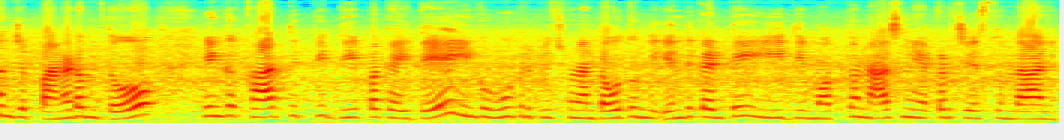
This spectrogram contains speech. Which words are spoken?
అని చెప్పి అనడంతో ఇంకా కార్తిక్కి దీపక్ అయితే ఇంక ఊపిరి పీల్చుకున్నంత అవుతుంది. ఎందుకంటే ఇది మొత్తం నాశనం ఎక్కడ చేస్తుందా అని.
